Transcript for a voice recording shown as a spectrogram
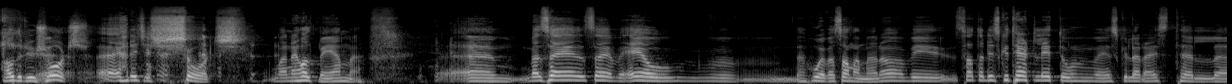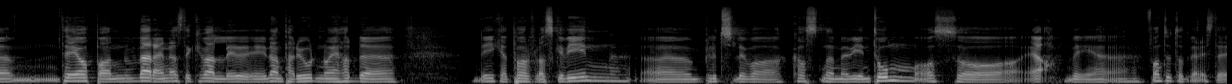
Hadde du shorts? Eh, Jeg hadde ikke shorts, men jeg holdt meg hjemme. Um, men så jeg, så jeg og uh, hun jeg var sammen med, da, vi satt og diskuterte litt om vi skulle reise til, um, til Japan hver eneste kveld i, i den perioden. Og jeg hadde Det gikk et par flasker vin. Uh, plutselig var kassene med vin tom. Og så Ja, vi uh, fant ut at vi reiste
